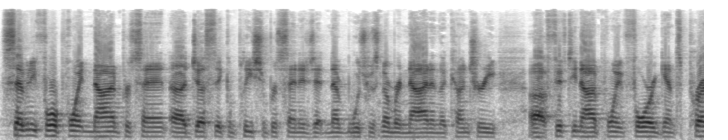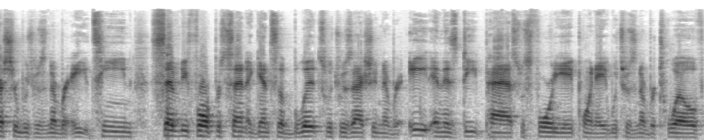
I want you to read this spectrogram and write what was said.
Seventy-four point nine percent uh, adjusted completion percentage at which was number nine in the country. Uh, Fifty-nine point four against pressure, which was number eighteen. Seventy-four percent against the blitz, which was actually number eight, and his deep pass was forty-eight point eight, which was number twelve.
